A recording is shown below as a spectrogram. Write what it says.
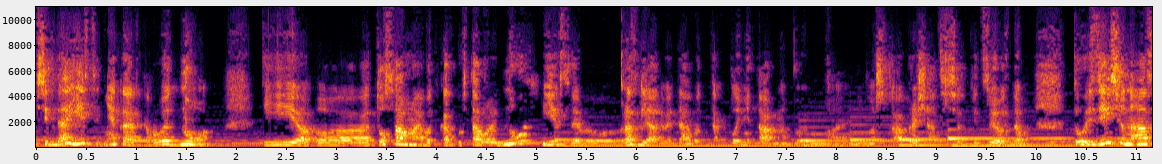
всегда есть некое второе дно. И э, то самое вот как бы второе дно, если разглядывать, да, вот как планетарно будем э, немножко обращаться все-таки к звездам, то здесь у нас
